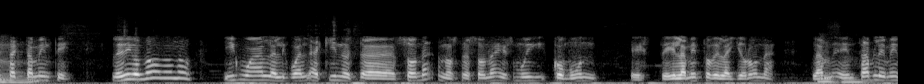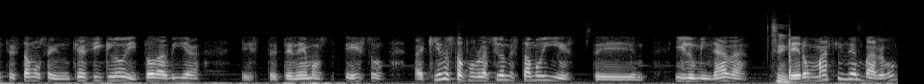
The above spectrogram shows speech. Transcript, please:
exactamente. Le digo, no, no, no, igual, al igual, aquí en nuestra zona, nuestra zona es muy común este, el lamento de la llorona. Lamentablemente estamos en qué siglo y todavía este, tenemos eso. Aquí nuestra población está muy este, iluminada, Sí. pero más sin embargo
